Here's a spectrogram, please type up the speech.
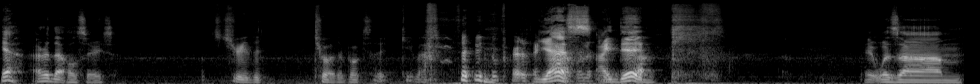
Yeah, I read that whole series. Did you read the two other books that came after the Empire? that Yes, I did. It was um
